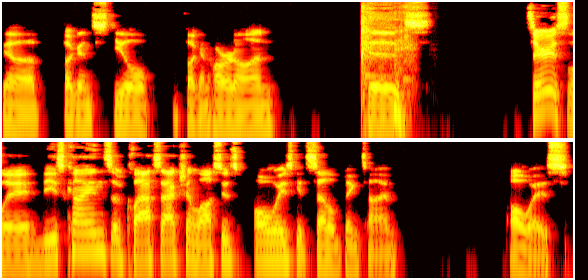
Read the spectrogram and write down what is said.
Yeah, fucking steel fucking hard on. Cause seriously, these kinds of class action lawsuits always get settled big time. Always.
